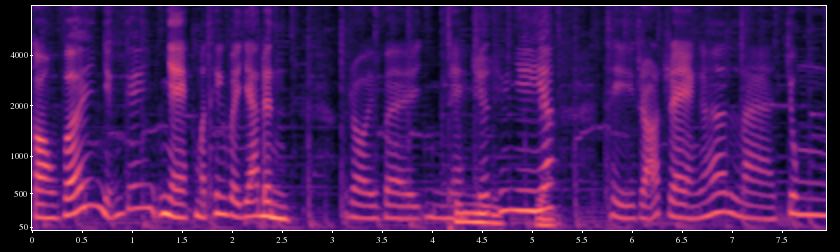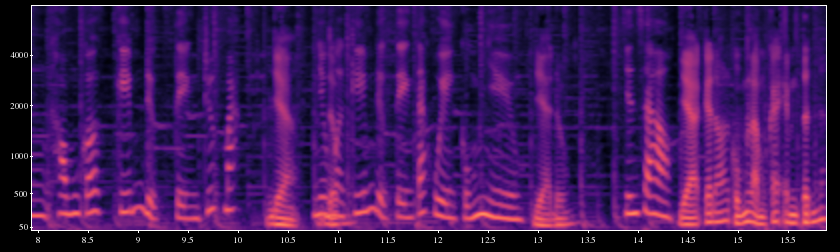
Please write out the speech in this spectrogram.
còn với những cái nhạc mà thiên về gia đình rồi về nhạc thiếu nhi, thiếu nhi yeah. á dạ. thì rõ ràng á, là chung không có kiếm được tiền trước mắt. Dạ nhưng đúng. mà kiếm được tiền tác quyền cũng nhiều. Dạ đúng. Chính sao dạ cái đó cũng là một cái em tính á.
